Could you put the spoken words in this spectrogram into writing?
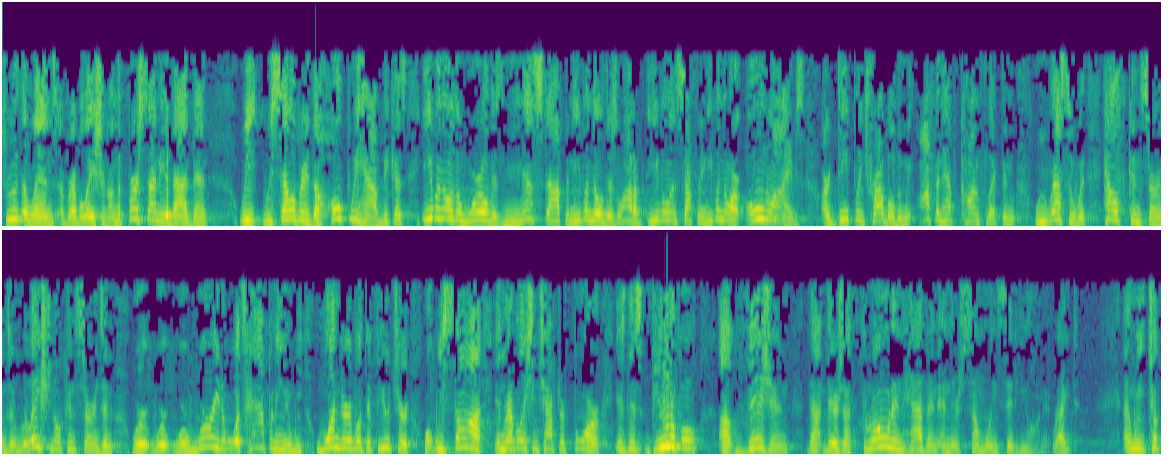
through the lens of Revelation. On the first Sunday of Advent, we, we celebrated the hope we have because even though the world is messed up and even though there's a lot of evil and suffering, even though our own lives are deeply troubled and we often have conflict and we wrestle with health concerns and relational concerns and we're, we're, we're worried about what's happening and we wonder about the future, what we saw in Revelation chapter 4 is this beautiful uh, vision that there's a throne in heaven and there's someone sitting on it, right? And we took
